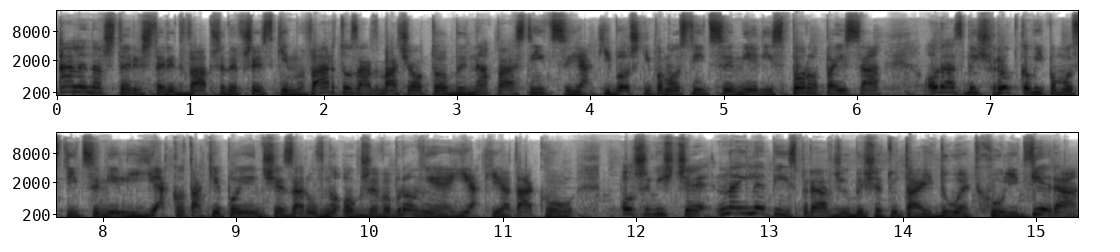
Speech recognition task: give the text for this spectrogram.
ale na 4-4-2 przede wszystkim warto zadbać o to, by napastnicy, jak i boczni pomocnicy mieli sporo pejsa oraz by środkowi pomocnicy mieli jako takie pojęcie zarówno o grze w obronie, jak i ataku. Oczywiście najlepiej sprawdziłby się tutaj duet Huli Dwiera,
